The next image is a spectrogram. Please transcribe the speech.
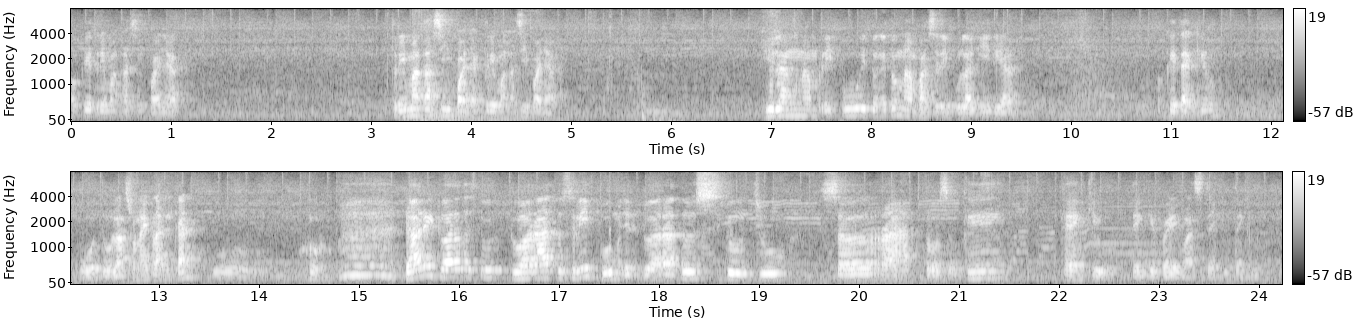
Oke okay, terima kasih banyak. Terima kasih banyak terima kasih banyak. Hilang 6000 hitung-hitung nambah 1000 lagi dia. Oke okay, thank you. Oh, tuh langsung naik lagi kan? Oh. Dari 200 200 ribu menjadi 207 100 oke. Thank you. Thank you very much. Thank you thank you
